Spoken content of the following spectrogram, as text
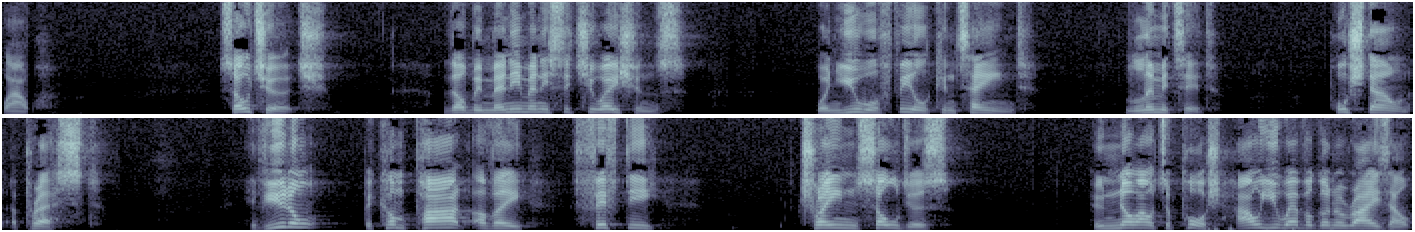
Wow. So, church, there'll be many, many situations when you will feel contained, limited, pushed down, oppressed. If you don't become part of a 50 trained soldiers who know how to push, how are you ever going to rise out,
